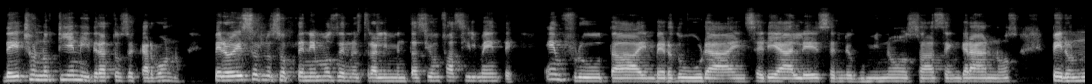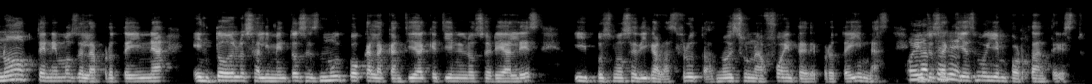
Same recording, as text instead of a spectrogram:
De hecho, no tiene hidratos de carbono, pero esos los obtenemos de nuestra alimentación fácilmente, en fruta, en verdura, en cereales, en leguminosas, en granos, pero no obtenemos de la proteína en todos los alimentos. Es muy poca la cantidad que tienen los cereales y pues no se diga las frutas, no es una fuente de proteínas. Entonces aquí es muy importante esto.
